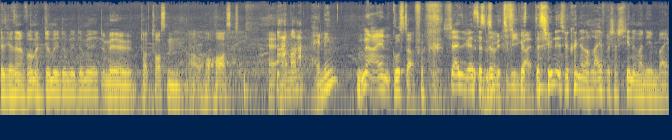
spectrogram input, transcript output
Also, wir sind davor mit Dümmel, Dümmel, Dümmel. Thor- Thorsten Ho- Horst. Her Hermann? Henning? Nein. Gustav. Scheiße, wer ist Das der ist mir ziemlich egal. Das, das Schöne ist, wir können ja noch live recherchieren immer nebenbei.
